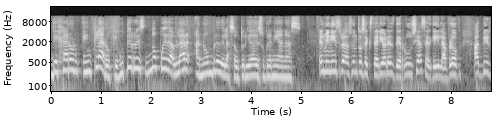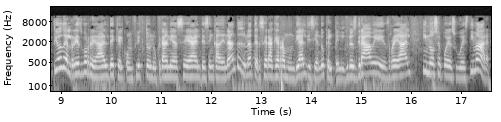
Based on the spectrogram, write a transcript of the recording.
dejaron en claro que Guterres no puede hablar a nombre de las autoridades ucranianas. El ministro de Asuntos Exteriores de Rusia, Sergei Lavrov, advirtió del riesgo real de que el conflicto en Ucrania sea el desencadenante de una tercera guerra mundial, diciendo que el peligro es grave, es real y no se puede subestimar.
